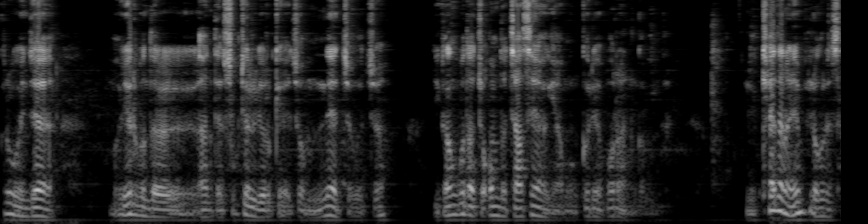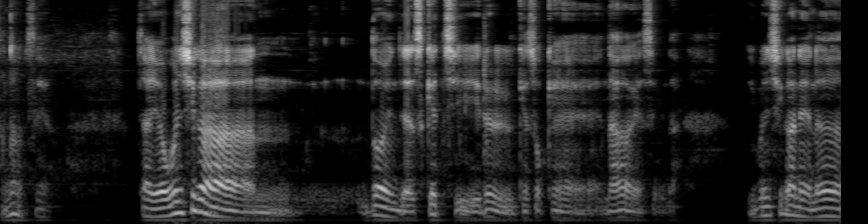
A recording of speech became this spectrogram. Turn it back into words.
그리고 이제 뭐 여러분들한테 숙제를 이렇게 좀 냈죠, 그렇죠? 이 강보다 조금 더 자세하게 한번 그려보라는 겁니다. 캐드나 연필로 그래서 상관없어요. 자, 이번 시간도 이제 스케치를 계속해 나가겠습니다. 이번 시간에는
